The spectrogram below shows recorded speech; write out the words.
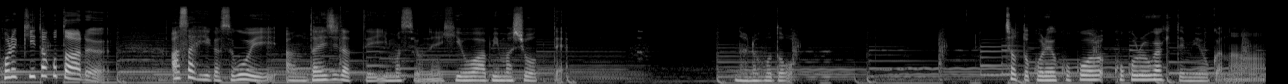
これ聞いたことある。朝日がすごいあの大事だって言いますよね。日を浴びましょうって。なるほど。ちょっとこれを心心がけてみようかな。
